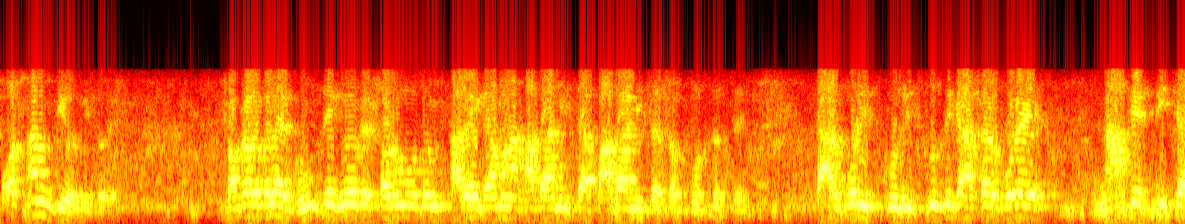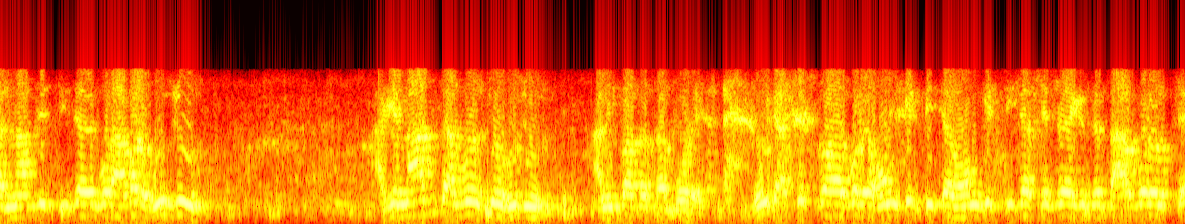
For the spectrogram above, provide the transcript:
অশান্তি ওর ভিতরে। সকালবেলায় ঘুম থেকে উঠে সর্বপ্রথম সারে গামা আদা নিতা পাদা নিতা সব করতেছে তারপরে স্কুল স্কুল থেকে আসার পরে নাচের টিচার নাচের টিচারের পর আবার হুজুর। আগে নাচ, তারপর হচ্ছে হুজুর আলি পাতা পড়ে। ওইটা শেষ করার পরে অঙ্কের টিচার অঙ্কের টিচার শেষ হয়ে গেছে, তারপরে হচ্ছে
